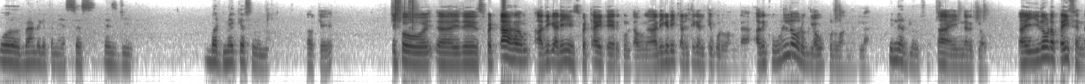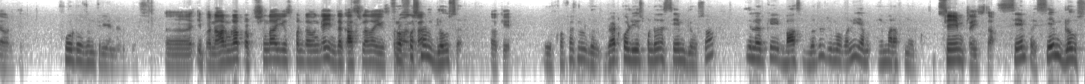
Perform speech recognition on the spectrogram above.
ஒரு ஒரு பிராண்டுக்கு எத்தனை எஸ்எஸ் எஸ்ஜி பட் மேக்கர்ஸ் வேணும் ஓகே இப்போ இது ஸ்வெட் ஆக அடிக்கடி ஸ்வெட் ஆகிட்டே இருக்கும் அவங்க அடிக்கடி கழட்டி கழட்டி போடுவாங்கல்ல? அதுக்கு உள்ள ஒரு க்ளவ் போடுவாங்கல்ல? இன்னர் க்ளோவ் ஆ இன்னர் க்ளவ் இதோட ப்ரைஸ் என்ன வருது? ஃபோர் தௌசண்ட் த்ரீ ஹண்ட்ரட் அஹ் இப்போ நார்மலாக ப்ரொஃபஷனலாக யூஸ் பண்ணுறவங்க இந்த காஸ்ட்டில் தான் யூஸ் பண்ணுவாங்க professional glove sir okay professional glove Virat Kohli use பண்ணுறது சேம் க்ளவுஸும் இதில் இருக்க பாஸ் பதில் ரிமூவ் பண்ணி எம் எம்ஆர்எஃப்னு இருக்கும். சேம் ப்ரைஸ் தான். Same price same gloves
